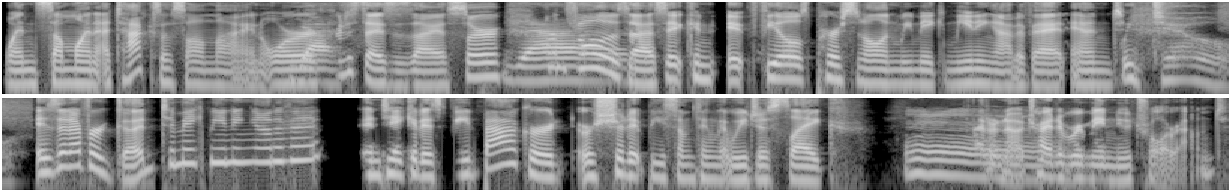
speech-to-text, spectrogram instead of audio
when someone attacks us online or yes. criticizes us or yes. follows us it can it feels personal and we make meaning out of it and we do is it ever good to make meaning out of it and take it as feedback or or should it be something that we just like mm. i don't know try to mm. remain neutral around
